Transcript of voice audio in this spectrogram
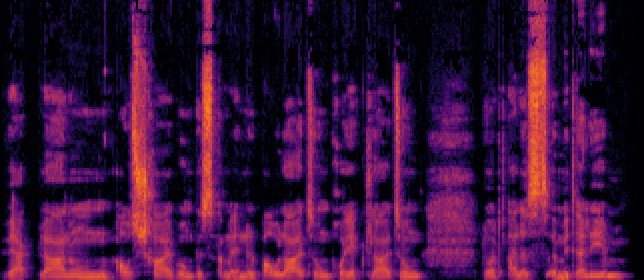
Werkplanung, Ausschreibung bis am Ende Bauleitung, Projektleitung, dort alles äh, miterleben.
